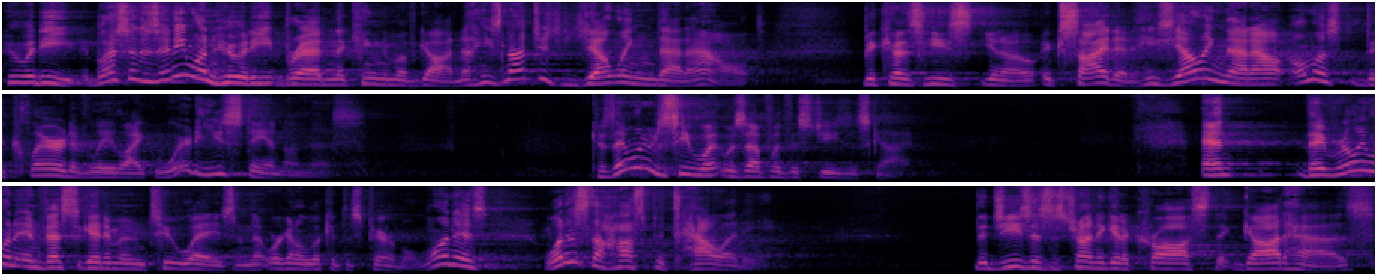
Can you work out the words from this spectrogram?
who would eat. Blessed is anyone who would eat bread in the kingdom of God. Now, he's not just yelling that out because he's, you know, excited. He's yelling that out almost declaratively, like, where do you stand on this? Because they wanted to see what was up with this Jesus guy. And they really want to investigate him in two ways, and that we're going to look at this parable. One is, what is the hospitality that Jesus is trying to get across that God has,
